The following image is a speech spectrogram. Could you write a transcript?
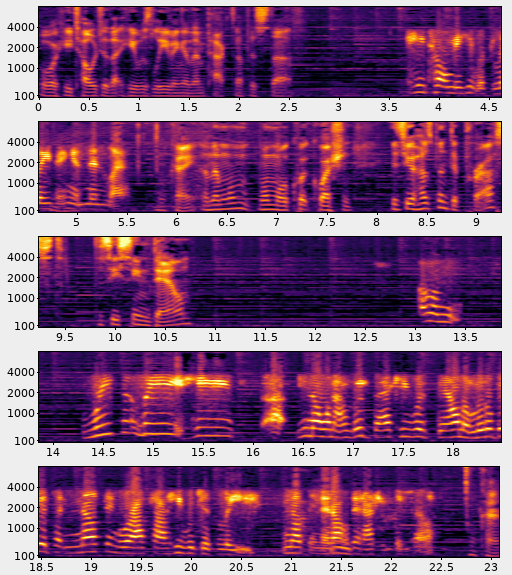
or he told you that he was leaving and then packed up his stuff. He told me he was leaving and then left. Okay, and then one one more quick question: Is your husband depressed? Does he seem down? Um, recently he, uh, you know, when I look back, he was down a little bit, but nothing where I thought he would just leave. Nothing at all that I can think of. Okay.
